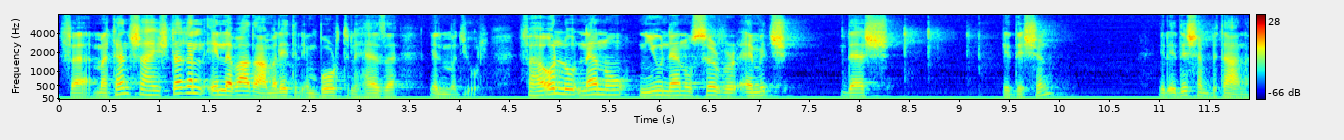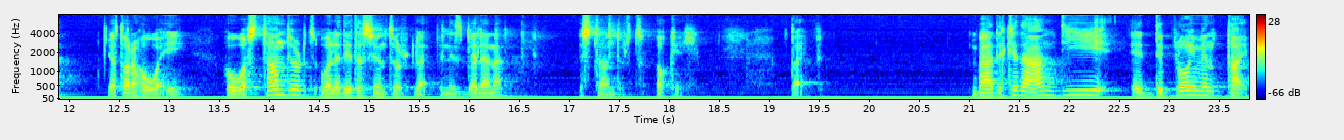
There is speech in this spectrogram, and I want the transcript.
فما كانش هيشتغل إلا بعد عملية ال import لهذا ال module. فهقول له Nano new Nano Server image dash edition. ال edition بتاعنا يا ترى هو إيه؟ هو standard ولا datacenter لا بالنسبة لي أنا standard okay. طيب. بعد كده عندي ال deployment type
